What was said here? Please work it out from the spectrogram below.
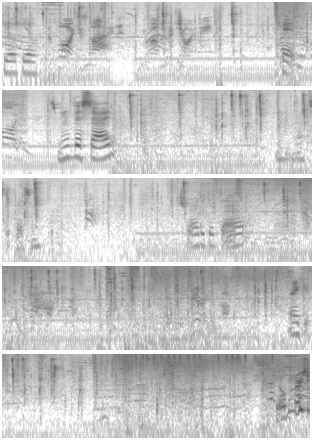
heal, heal. The point is mine. You're welcome to join me. Okay, let's move this side. Mm, that's depressing. Try to get that. Thank you. Kill the mercy.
